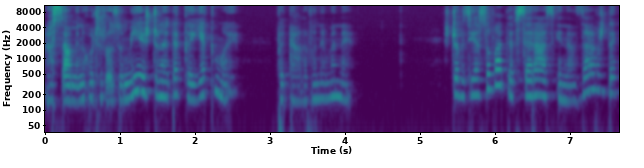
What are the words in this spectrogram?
А сам він хоч розуміє, що не такий, як ми? питали вони мене. Щоб з'ясувати все раз і назавжди,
